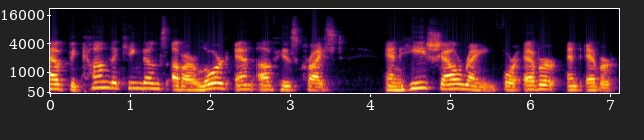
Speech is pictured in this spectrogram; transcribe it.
have become the kingdoms of our Lord and of his Christ, and he shall reign forever and ever.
